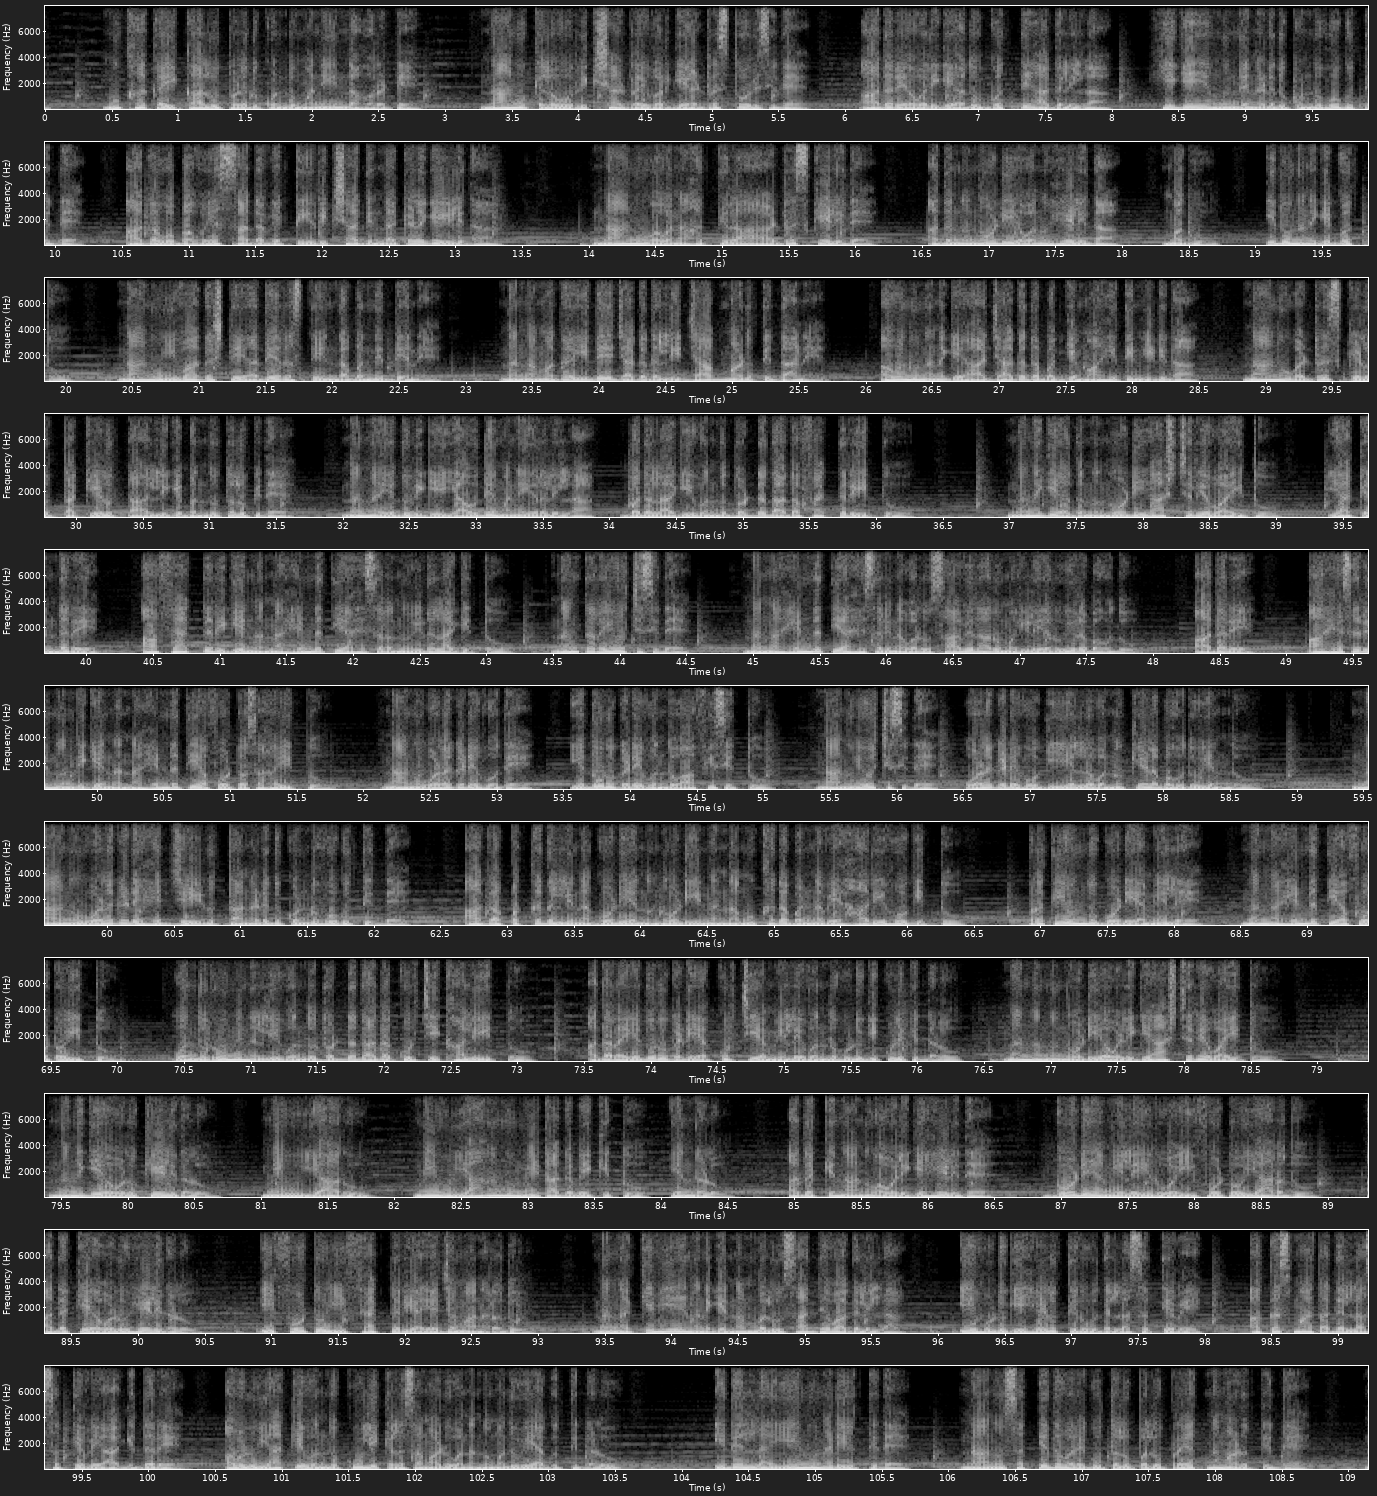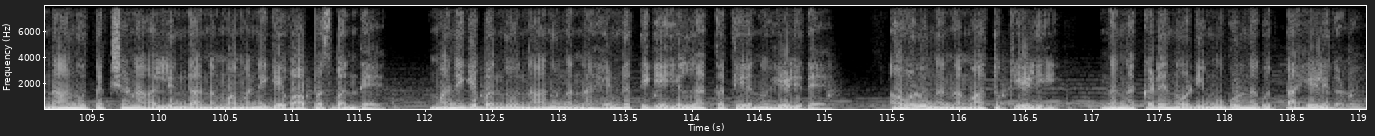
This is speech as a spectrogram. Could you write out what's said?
ಮುಖ ಕೈ ಕಾಲು ತೊಳೆದುಕೊಂಡು ಮನೆಯಿಂದ ಹೊರಟೆ. ನಾನು ಕೆಲವು ರಿಕ್ಷಾ ಡ್ರೈವರ್ಗೆ ಅಡ್ರೆಸ್ ತೋರಿಸಿದೆ. ಆದರೆ ಅವರಿಗೆ ಅದು ಗೊತ್ತೇ ಆಗಲಿಲ್ಲ. ಹೀಗೆಯೇ ಮುಂದೆ ನಡೆದುಕೊಂಡು ಹೋಗುತ್ತಿದ್ದೆ. ಆಗ ಒಬ್ಬ ವಯಸ್ಸಾದ ವ್ಯಕ್ತಿ ರಿಕ್ಷಾದಿಂದ ಕೆಳಗೆ ಇಳಿದ. ನಾನು ಅವನ ಹತ್ತಿರ ಆ ಅಡ್ರೆಸ್ ಕೇಳಿದೆ. ಅದನ್ನು ನೋಡಿ ಅವನು ಹೇಳಿದ, ಮಗು, ಇದು ನನಗೆ ಗೊತ್ತು. ನಾನು ಇವಾಗಷ್ಟೇ ಅದೇ ರಸ್ತೆಯಿಂದ ಬಂದಿದ್ದೇನೆ. ನನ್ನ ಮಗ ಇದೇ ಜಾಗದಲ್ಲಿ ಜಾಬ್ ಮಾಡುತ್ತಿದ್ದಾನೆ. ಅವನು ನನಗೆ ಆ ಜಾಗದ ಬಗ್ಗೆ ಮಾಹಿತಿ ನೀಡಿದ. ನಾನು ಅಡ್ರೆಸ್ ಕೇಳುತ್ತಾ ಕೇಳುತ್ತಾ ಅಲ್ಲಿಗೆ ಬಂದು ತಲುಪಿದೆ. ನನ್ನ ಎದುರಿಗೆ ಯಾವುದೇ ಮನೆ ಇರಲಿಲ್ಲ. ಬದಲಾಗಿ ಒಂದು ದೊಡ್ಡದಾದ ಫ್ಯಾಕ್ಟರಿ ಇತ್ತು. ನನಗೆ ಅದನ್ನು ನೋಡಿ ಆಶ್ಚರ್ಯವಾಯಿತು. ಯಾಕೆಂದರೆ ಆ ಫ್ಯಾಕ್ಟರಿಗೆ ನನ್ನ ಹೆಂಡತಿಯ ಹೆಸರನ್ನು ಇಡಲಾಗಿತ್ತು. ನಂತರ ಯೋಚಿಸಿದೆ. ನನ್ನ ಹೆಂಡತಿಯ ಹೆಸರಿನವರು ಸಾವಿರಾರು ಮಹಿಳೆಯರು ಇರಬಹುದು. ಆದರೆ, ಆ ಹೆಸರಿನೊಂದಿಗೆ ನನ್ನ ಹೆಂಡತಿಯ ಫೋಟೋ ಸಹ ಇತ್ತು. ನಾನು ಒಳಗಡೆ ಹೋದೆ, ಎದುರುಗಡೆ ಒಂದು ಆಫೀಸ್ ಇತ್ತು. ನಾನು ಯೋಚಿಸಿದೆ, ಒಳಗಡೆ ಹೋಗಿ ಎಲ್ಲವನ್ನು ಕೇಳಬಹುದು ಎಂದು. ನಾನು ಒಳಗಡೆ ಹೆಜ್ಜೆ ಇಡುತ್ತಾ ನಡೆದುಕೊಂಡು ಹೋಗುತ್ತಿದ್ದೆ. ಆಗ ಪಕ್ಕದಲ್ಲಿನ ಗೋಡೆಯನ್ನು ನೋಡಿ ನನ್ನ ಮುಖದ ಬಣ್ಣವೇ ಹಾರಿ ಹೋಗಿತ್ತು. ಪ್ರತಿಯೊಂದು ಗೋಡೆಯ ಮೇಲೆ ನನ್ನ ಹೆಂಡತಿಯ ಫೋಟೋ ಇತ್ತು. ಒಂದು ರೂಮಿನಲ್ಲಿ ಒಂದು ದೊಡ್ಡದಾದ ಕುರ್ಚಿ ಖಾಲಿ ಇತ್ತು. ಅದರ ಎದುರುಗಡೆಯ ಕುರ್ಚಿಯ ಮೇಲೆ ಒಂದು ಹುಡುಗಿ ಕುಳಿತಿದ್ದಳು. ನನ್ನನ್ನು ನೋಡಿ ಅವಳಿಗೆ ಆಶ್ಚರ್ಯವಾಯಿತು. ನನಗೆ ಅವಳು ಕೇಳಿದಳು, ನೀವು ಯಾರು? ನೀವು ಯಾರನ್ನು ಮೀಟಾಗಬೇಕಿತ್ತು? ಎಂದಳು. ಅದಕ್ಕೆ ನಾನು ಅವಳಿಗೆ ಹೇಳಿದೆ, ಗೋಡೆಯ ಮೇಲೆ ಇರುವ ಈ ಫೋಟೋ ಯಾರದು? ಅದಕ್ಕೆ ಅವಳು ಹೇಳಿದಳು, ಈ ಫೋಟೋ ಈ ಫ್ಯಾಕ್ಟರಿಯ ಯಜಮಾನರದು. ನನ್ನ ಕಿವಿಯೇ ನನಗೆ ನಂಬಲು ಸಾಧ್ಯವಾಗಲಿಲ್ಲ. ಈ ಹುಡುಗಿ ಹೇಳುತ್ತಿರುವುದೆಲ್ಲ ಸತ್ಯವೇ? ಅಕಸ್ಮಾತ್ ಅದೆಲ್ಲ ಸತ್ಯವೇ ಆಗಿದ್ದರೆ ಅವಳು ಯಾಕೆ ಒಂದು ಕೂಲಿ ಕೆಲಸ ಮಾಡುವನನ್ನು ಮದುವೆಯಾಗುತ್ತಿದ್ದಳು? ಇದೆಲ್ಲ ಏನು ನಡೆಯುತ್ತಿದೆ? ನಾನು ಸತ್ಯದವರೆಗೂ ತಲುಪಲು ಪ್ರಯತ್ನ ಮಾಡುತ್ತಿದ್ದೆ. ನಾನು ತಕ್ಷಣ ಅಲ್ಲಿಂದ ನಮ್ಮ ಮನೆಗೆ ವಾಪಸ್ ಬಂದೆ. ಮನೆಗೆ ಬಂದು ನಾನು ನನ್ನ ಹೆಂಡತಿಗೆ ಎಲ್ಲಾ ಕಥೆಯನ್ನು ಹೇಳಿದೆ. ಅವಳು ನನ್ನ ಮಾತು ಕೇಳಿ, ನನ್ನ ಕಡೆ ನೋಡಿ ಮುಗುಳ್ನಗುತ್ತಾ ಹೇಳಿದಳು.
